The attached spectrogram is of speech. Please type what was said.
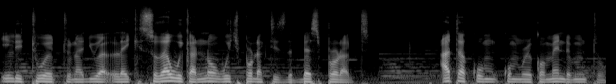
ili tuwe tunajua like so that we can know which product is the best product hata kum, kumrecommend mtu.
